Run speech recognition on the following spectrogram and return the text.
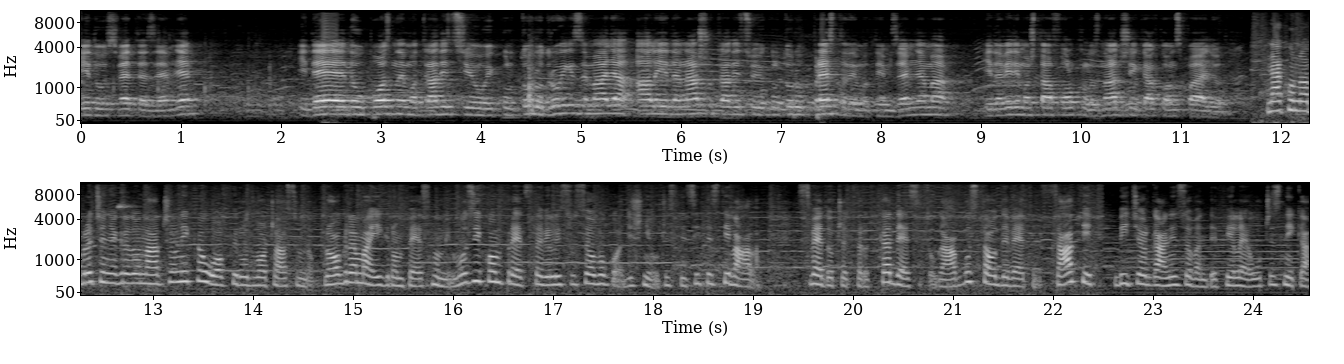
idu u sve te zemlje. Ideja je da upoznajemo tradiciju i kulturu drugih zemalja, ali i da našu tradiciju i kulturu predstavimo tim zemljama i da vidimo šta folklor znači i kako on spaja ljudi. Nakon obraćanja gradonačelnika u okviru dvočasovnog programa, igrom, pesmom i muzikom predstavili su se ovogodišnji učesnici festivala. Sve do četvrtka, 10. avgusta od 19 sati, biće organizovan defile učesnika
